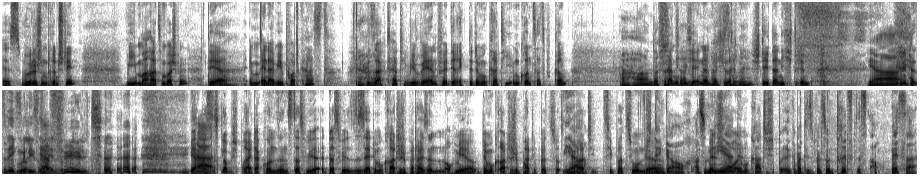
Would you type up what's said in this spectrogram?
es würde schon drinstehen, wie Maha zum Beispiel, der im NRW-Podcast gesagt hat, wir wären für direkte Demokratie im Grundsatzprogramm. Aha, das Kann ich mich erinnern, habe ich gesagt, ne, steht da nicht drin. Ja, ich Deswegen das will ich's erfühlt. Ja, Ja. das ist, glaube ich, breiter Konsens, dass wir, dass wir eine sehr demokratische Partei sind und auch mehr demokratische Partizipation, Ja. Partizipation Ich der. denke auch. Also Menschen mehr wollen. demokratische Partizipation trifft es auch besser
